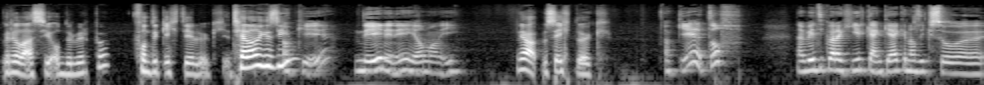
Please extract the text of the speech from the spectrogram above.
relatieonderwerpen. Vond ik echt heel leuk. Heb je dat al gezien? Oké. Nee, nee, nee, helemaal niet. Ja, dat is echt leuk. Oké, tof. Dan weet ik wat ik hier kan kijken als ik zo... eh,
